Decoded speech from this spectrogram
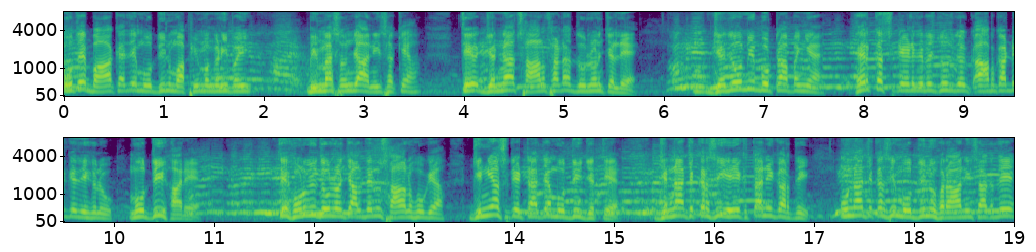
ਉਹ ਤੇ ਬਾ ਕਹਿੰਦੇ ਮੋਦੀ ਨੂੰ ਮਾਫੀ ਮੰਗਣੀ ਪਈ ਵੀ ਮੈਂ ਸਮਝਾ ਨਹੀਂ ਸਕਿਆ। ਤੇ ਜਿੰਨਾ ਸਾਲ ਸਾਡਾ ਅੰਦੋਲਨ ਚੱਲਿਆ, ਜਦੋਂ ਵੀ ਵੋਟਾਂ ਪਈਆਂ ਹਰ ਇੱਕ ਸਟੇਟ ਦੇ ਵਿੱਚ ਤੁਸੀਂ ਆਪ ਕੱਢ ਕੇ ਦੇਖ ਲਓ, ਮੋਦੀ ਹਾਰਿਆ। ਤੇ ਹੁਣ ਵੀ ਅੰਦੋਲਨ ਚੱਲਦੇ ਨੂੰ ਸਾਲ ਹੋ ਗਿਆ। ਜਿੰਨੀਆਂ ਸਟੇਟਾਂ 'ਚ ਮੋਦੀ ਜਿੱਤਿਆ। ਜਿੰਨਾ ਚੱਕਰ ਅਸੀਂ ਏਕਤਾ ਨਹੀਂ ਕਰਦੇ ਉਹਨਾਂ ਚੱਕਰ ਅਸੀਂ ਮੋਦੀ ਨੂੰ ਹਰਾ ਨਹੀਂ ਸਕਦੇ।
